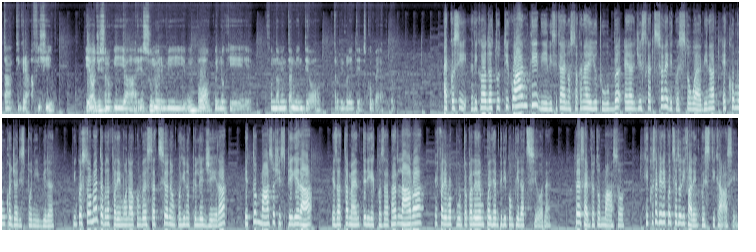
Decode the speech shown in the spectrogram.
tanti grafici. E oggi sono qui a riassumervi un po' quello che fondamentalmente ho, tra virgolette, scoperto. Ecco sì, ricordo a tutti quanti di visitare il nostro canale YouTube e la registrazione di questo webinar è comunque già disponibile. In questo momento però faremo una conversazione un pochino più leggera e Tommaso ci spiegherà esattamente di che cosa parlava e faremo appunto parlare un po' di tempi di compilazione. Per esempio Tommaso, che cosa viene consigliato di fare in questi casi?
